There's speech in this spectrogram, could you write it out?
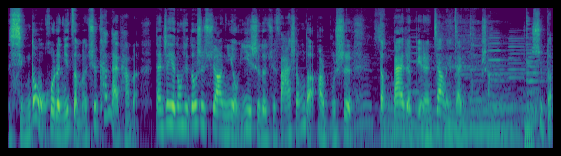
行动，或者你怎么去看待它们。但这些东西都是需要你有意识的去发生的，而不是等待着别人降临在你头上。是的。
